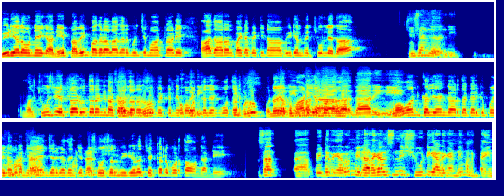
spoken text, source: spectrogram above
వీడియోలో ఉన్నాయి కానీ ప్రవీణ్ పగడాల గారి గురించి మాట్లాడి ఆధారాలు బయట పెట్టిన వీడియోలు మీరు చూడలేదా? చూశాను కదండి. మళ్ళీ చూసి ఎట్లా అడుగుతారండి? నాకు ఆధారాలు చూపెట్టండి పవన్ కళ్యాణ్ పోతాను. ఒక మాట చెప్పనా? పవన్ కళ్యాణ్ గారి దగ్గరికి పోయినా కూడా న్యాయం జరగదని చెప్పి సోషల్ మీడియాలో చక్కర్లు కొడతా ఉందండి. సార్ పీటర్ గారు మీరు అడగాల్సింది షూట్గా అడగండి మనకు టైం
